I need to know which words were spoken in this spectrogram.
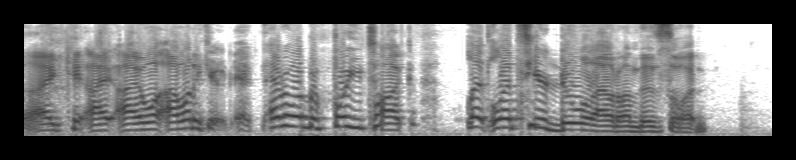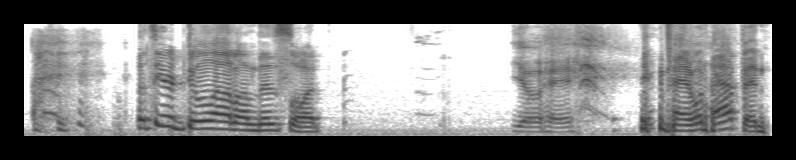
I can't. I I, wa- I want to hear everyone before you talk. Let let's hear duel out on this one. let's hear duel out on this one. Yo, hey. Man, what happened?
